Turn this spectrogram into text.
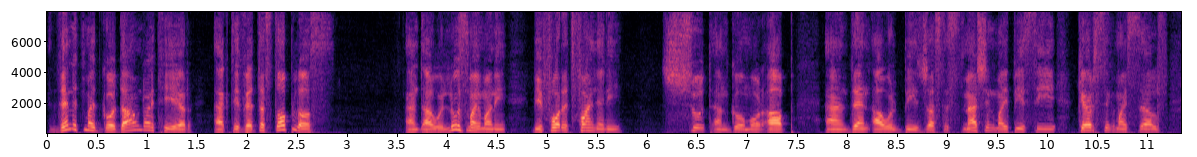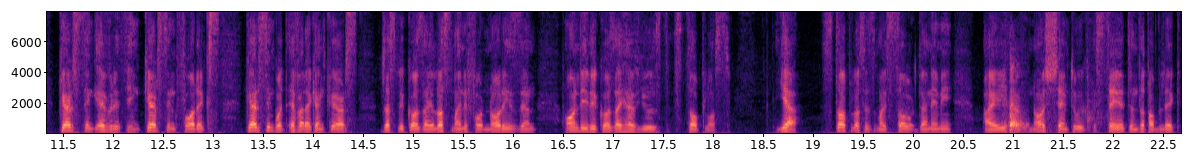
Then it might go down right here, activate the stop loss, and I will lose my money before it finally shoot and go more up. And then I will be just smashing my PC, cursing myself, cursing everything, cursing Forex, cursing whatever I can curse, just because I lost money for no reason, only because I have used stop loss. Yeah, Stop loss is my sword enemy. I have no shame to say it in the public.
